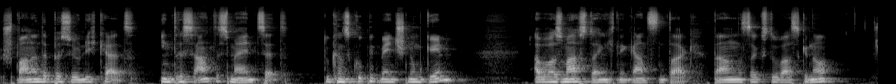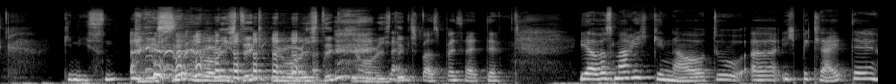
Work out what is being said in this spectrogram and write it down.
spannende Persönlichkeit, interessantes Mindset, du kannst gut mit Menschen umgehen, aber was machst du eigentlich den ganzen Tag? Dann sagst du was genau? Genießen. Genießen, immer wichtig, immer wichtig, immer wichtig. Nein, Spaß beiseite. Ja, was mache ich genau? Du, äh, ich begleite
